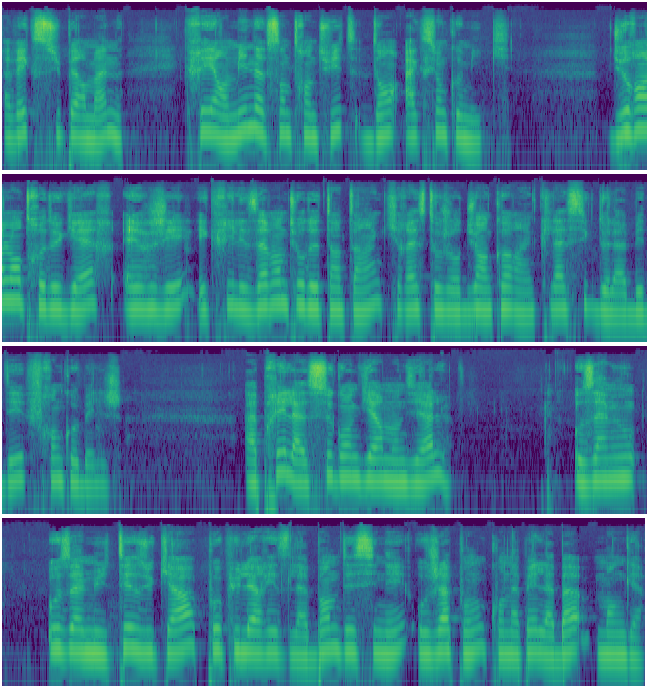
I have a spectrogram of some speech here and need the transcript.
avec Superman, créé en 1938 dans Action Comique. Durant l'entre-deux-guerres, Hergé écrit Les Aventures de Tintin, qui reste aujourd'hui encore un classique de la BD franco-belge. Après la Seconde Guerre mondiale, Osamu, Osamu Tezuka popularise la bande dessinée au Japon qu'on appelle là-bas manga.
